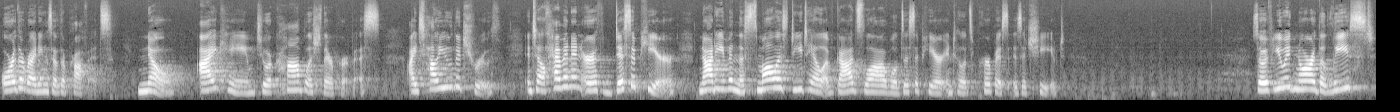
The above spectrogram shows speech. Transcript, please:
or the writings of the prophets. No, I came to accomplish their purpose. I tell you the truth. Until heaven and earth disappear, not even the smallest detail of God's law will disappear until its purpose is achieved. So if you ignore the least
